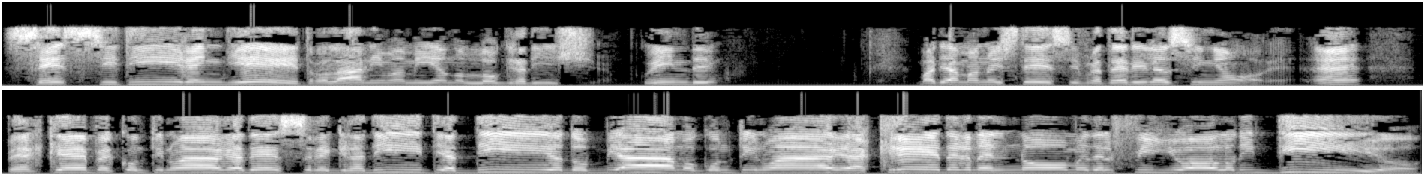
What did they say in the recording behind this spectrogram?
se si tira indietro l'anima mia non lo gradisce. Quindi, badiamo a noi stessi, fratelli del Signore, eh? Perché per continuare ad essere graditi a Dio dobbiamo continuare a credere nel nome del figliuolo di Dio.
